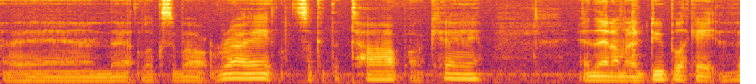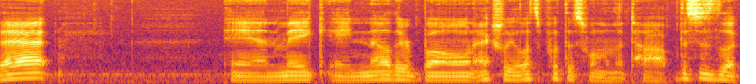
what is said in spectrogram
And that looks about right. Let's look at the top. Okay. And then I'm going to duplicate that and make another bone. Actually, let's put this one on the top. This is the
